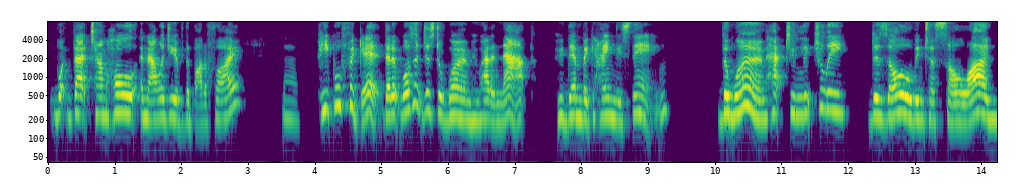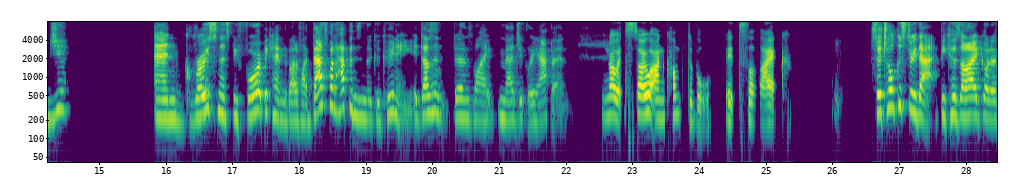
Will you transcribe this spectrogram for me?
what that um, whole analogy of the butterfly, mm. people forget that it wasn't just a worm who had a nap who then became this thing. The mm. worm had to literally dissolve into sludge and grossness before it became the butterfly. That's what happens in the cocooning. It doesn't just like magically happen. No, it's so uncomfortable. It's like. So talk us through that because I got a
